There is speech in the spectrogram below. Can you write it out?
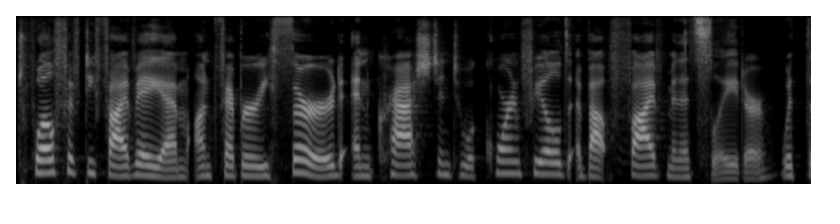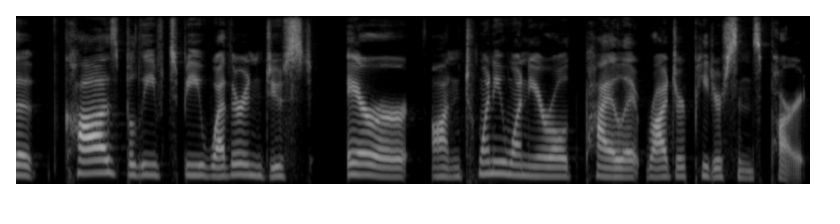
12:55 a.m. on February 3rd and crashed into a cornfield about 5 minutes later, with the cause believed to be weather-induced error on 21-year-old pilot Roger Peterson's part.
